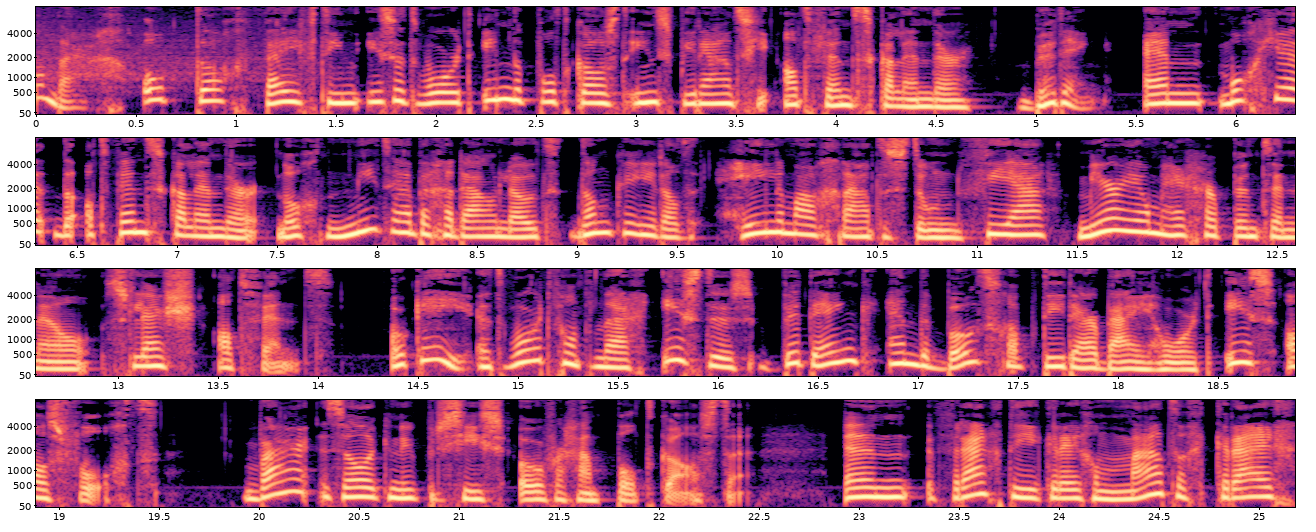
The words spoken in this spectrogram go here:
Vandaag, op dag 15, is het woord in de podcast Inspiratie Adventskalender bedenk. En mocht je de Adventskalender nog niet hebben gedownload, dan kun je dat helemaal gratis doen via mirjamhegger.nl slash advent. Oké, het woord van vandaag is dus bedenk en de boodschap die daarbij hoort is als volgt. Waar zal ik nu precies over gaan podcasten? Een vraag die ik regelmatig krijg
